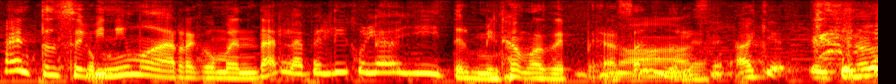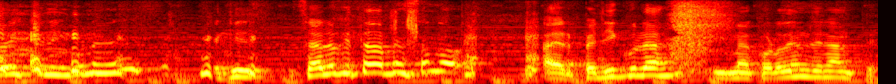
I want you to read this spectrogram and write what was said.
Ah, entonces vinimos a recomendar la película y terminamos despedazándola. No, el que no lo ha visto ninguna vez. ¿Sabes lo que estaba pensando? A ver, películas, y me acordé en delante.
